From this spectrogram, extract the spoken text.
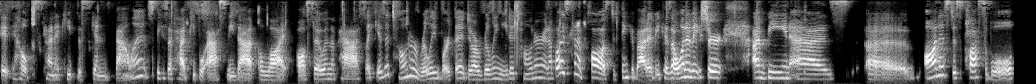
it helps kind of keep the skin balanced because I've had people ask me that a lot also in the past. Like, is a toner really worth it? Do I really need a toner? And I've always kind of paused to think about it because I want to make sure I'm being as uh, honest as possible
